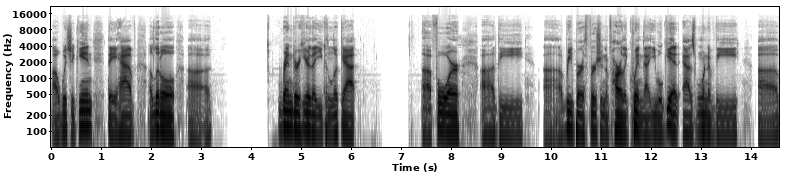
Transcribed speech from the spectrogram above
uh, which again, they have a little. Uh, render here that you can look at uh, for uh, the uh, rebirth version of Harley Quinn that you will get as one of the uh,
